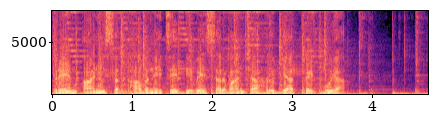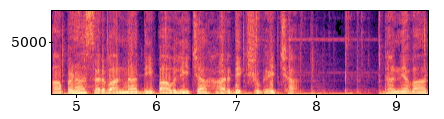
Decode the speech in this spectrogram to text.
प्रेम आणि सद्भावनेचे दिवे सर्वांच्या हृदयात पेटवूया. आपणा सर्वांना दीपावलीच्या हार्दिक शुभेच्छा. धन्यवाद.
